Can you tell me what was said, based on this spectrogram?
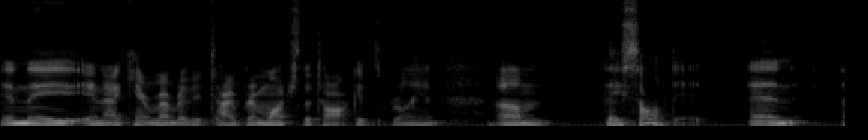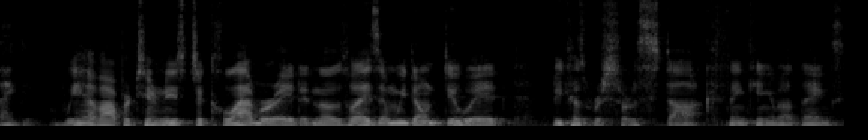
And they, and I can't remember the time frame. Watch the talk; it's brilliant. Um, they solved it, and like we have opportunities to collaborate in those ways, and we don't do it because we're sort of stuck thinking about things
